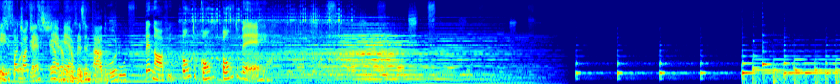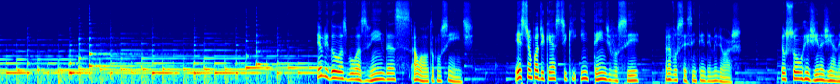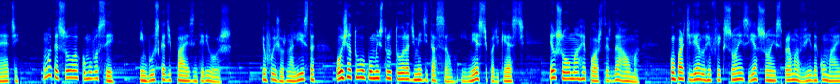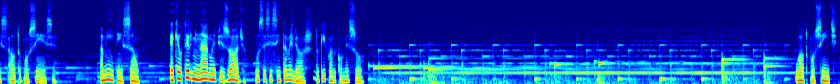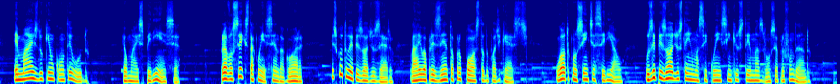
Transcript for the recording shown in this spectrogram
Esse podcast é, é apresentado por b9.com.br. Eu lhe dou as boas-vindas ao Autoconsciente. Este é um podcast que entende você para você se entender melhor. Eu sou Regina Gianetti, uma pessoa como você, em busca de paz interior. Eu fui jornalista, hoje atuo como instrutora de meditação e neste podcast eu sou uma repórter da alma, compartilhando reflexões e ações para uma vida com mais autoconsciência. A minha intenção é que ao terminar um episódio você se sinta melhor do que quando começou. O autoconsciente é mais do que um conteúdo, é uma experiência. Para você que está conhecendo agora, escuta o episódio zero. Lá eu apresento a proposta do podcast. O autoconsciente é serial. Os episódios têm uma sequência em que os temas vão se aprofundando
